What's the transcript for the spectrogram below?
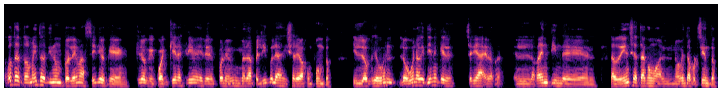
Rotten Tomato tiene un problema serio que creo que cualquiera escribe y le pone una mala película y ya le baja un punto. Y lo, que, lo bueno que tiene que sería el, el rating de la audiencia está como al 90%.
